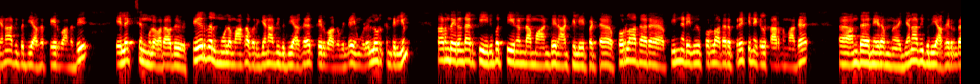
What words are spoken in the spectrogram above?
ஜனாதிபதியாக தேர்வானது. எலெக்ஷன் மூலம் அதாவது தேர்தல் மூலமாக அவர் ஜனாதிபதியாக தேர்வாகவில்லை. உங்கள் எல்லோருக்கும் தெரியும். கடந்த இரண்டாயிரத்தி இருபத்தி இரண்டாம் ஆண்டு நாட்டில் ஏற்பட்ட பொருளாதார பின்னடைவு பொருளாதார பிரச்சனைகள் காரணமாக அந்த நேரம் ஜனாதிபதியாக இருந்த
